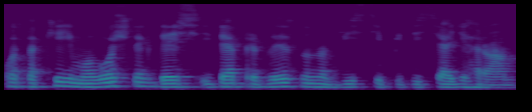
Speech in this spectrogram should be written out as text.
Отакий молочник десь йде приблизно на 250 грам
